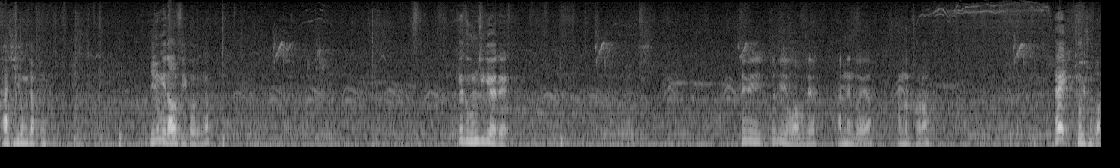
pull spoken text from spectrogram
다시 이동 작품. 이런 게 나올 수 있거든요. 계속 움직여야 돼. 수비 수비 와보세요. 받는 거예요. 방금처럼. 헤이 저기 줘봐.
